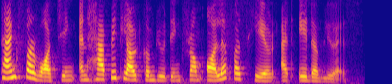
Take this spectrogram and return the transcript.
Thanks for watching and happy cloud computing from all of us here at AWS.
